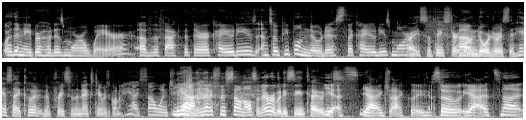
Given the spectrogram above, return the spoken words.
or the neighborhood is more aware of the fact that there are coyotes. And so people notice the coyotes more. right. So they start going Um, door to door saying, "Hey, I saw a coyote," and then pretty soon the next neighbor's going, "Hey, I saw one too." Yeah. And then it's just someone else, and everybody's seeing coyotes. Yes, yeah, exactly. So yeah, it's not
